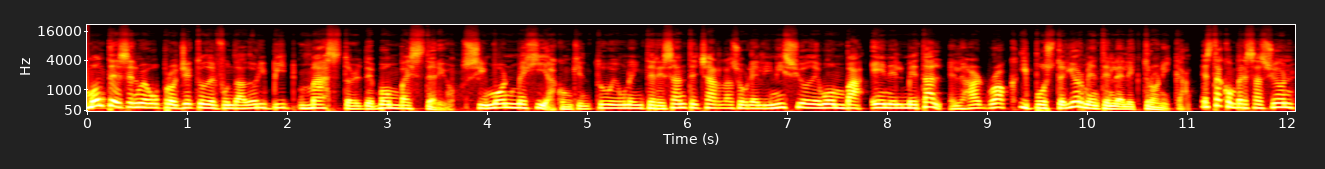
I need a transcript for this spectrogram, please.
Monte es el nuevo proyecto del fundador y beatmaster de Bomba Estéreo, Simón Mejía, con quien tuve una interesante charla sobre el inicio de Bomba en el metal, el hard rock y posteriormente en la electrónica. Esta conversación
